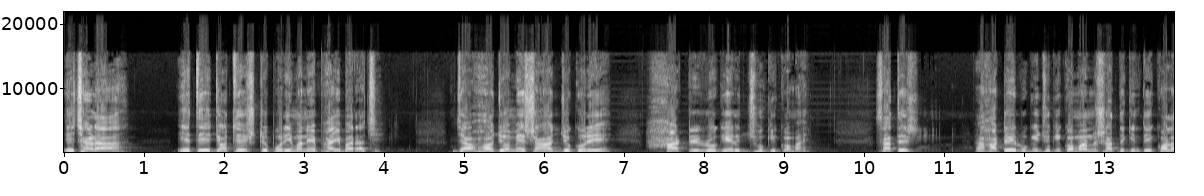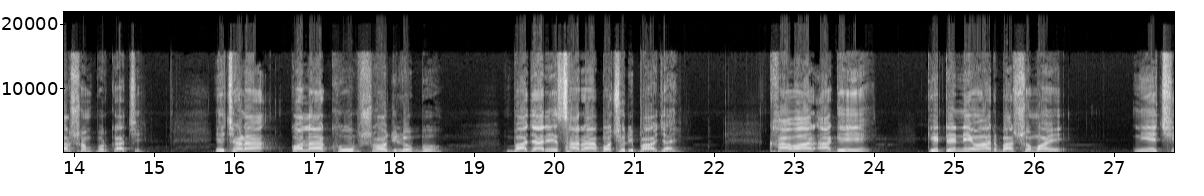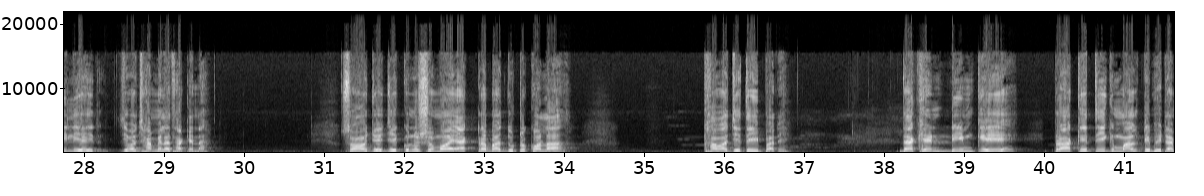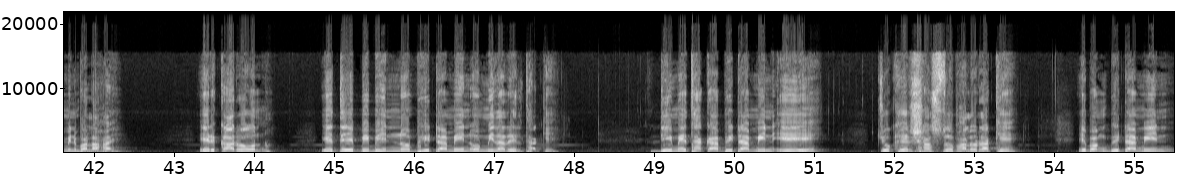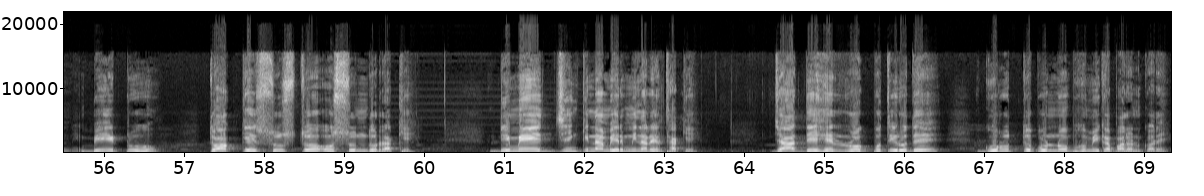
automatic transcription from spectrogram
এছাড়া এতে যথেষ্ট পরিমাণে ফাইবার আছে, যা হজমে সাহায্য করে হার্টের রোগের ঝুঁকি কমায়। সাথে হার্টের রোগী ঝুঁকি কমানোর সাথে কিন্তু এই কলার সম্পর্ক আছে। এছাড়া কলা খুব সহজলভ্য। বাজারে সারা বছরই পাওয়া যায়। খাওয়ার আগে কেটে নেওয়ার বা সময় নিয়ে ছিলিয়ে যাওয়ার ঝামেলা থাকে না। সহজে যে কোনো সময় একটা বা দুটো কলা খাওয়া যেতেই পারে। দেখেন ডিমকে প্রাকৃতিক মাল্টিভিটামিন বলা হয়। এর কারণ, এতে বিভিন্ন ভিটামিন ও মিনারেল থাকে। ডিমে থাকা ভিটামিন এ চোখের স্বাস্থ্য ভালো রাখে এবং ভিটামিন বি টু ত্বককে সুস্থ ও সুন্দর রাখে। ডিমে জিঙ্ক নামের মিনারেল থাকে, যা দেহের রোগ প্রতিরোধে গুরুত্বপূর্ণ ভূমিকা পালন করে।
